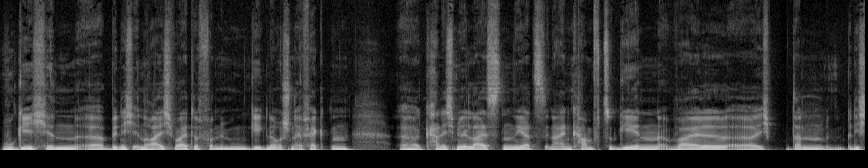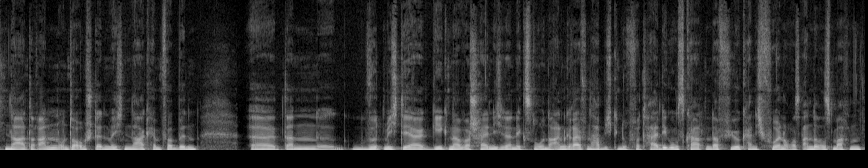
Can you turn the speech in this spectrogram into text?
wo gehe ich hin? Äh, bin ich in Reichweite von den gegnerischen Effekten? Äh, kann ich mir leisten, jetzt in einen Kampf zu gehen, weil äh, ich dann bin ich nah dran unter Umständen, wenn ich ein Nahkämpfer bin. Äh, dann äh, wird mich der Gegner wahrscheinlich in der nächsten Runde angreifen. Habe ich genug Verteidigungskarten dafür? Kann ich vorher noch was anderes machen?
